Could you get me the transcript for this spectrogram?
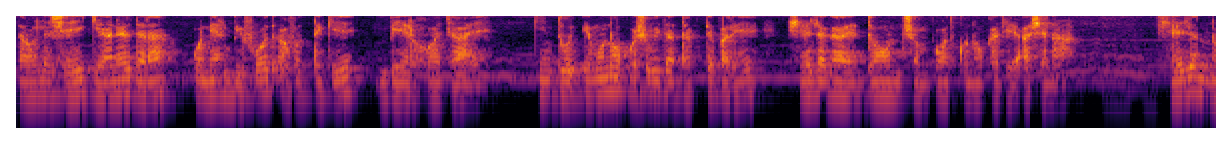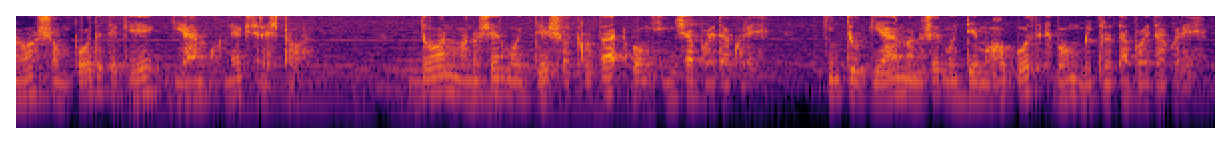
তাহলে সেই জ্ঞানের দ্বারা অনেক বিপদ আপদ থেকে বের হওয়া যায়। কিন্তু এমনও অসুবিধা থাকতে পারে, সে জায়গায় ধন সম্পদ কোনো কাজে আসে না। সেজন্য সম্পদ থেকে জ্ঞান অনেক শ্রেষ্ঠ। ধন মানুষের মধ্যে শত্রুতা এবং হিংসা পয়দা করে, কিন্তু জ্ঞান মানুষের মধ্যে মহব্বত এবং মিত্রতা পয়দা করে।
